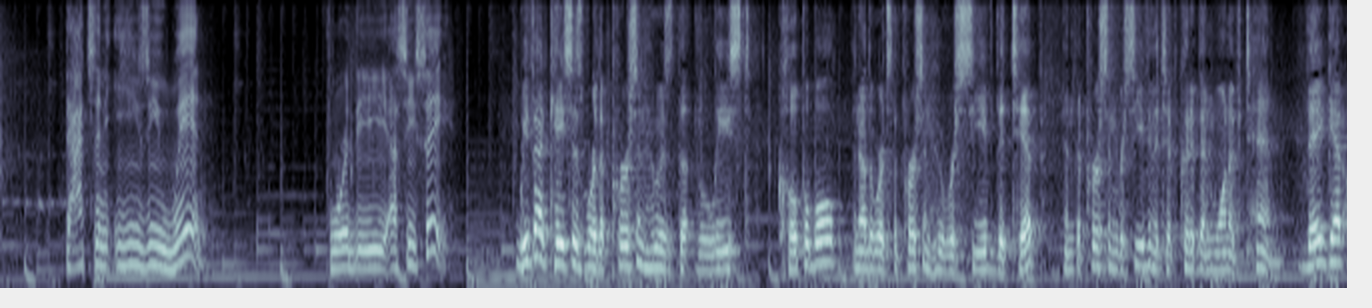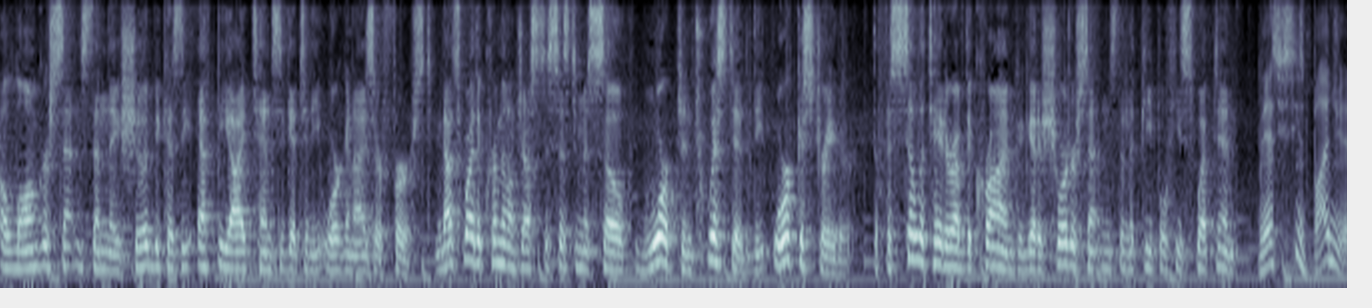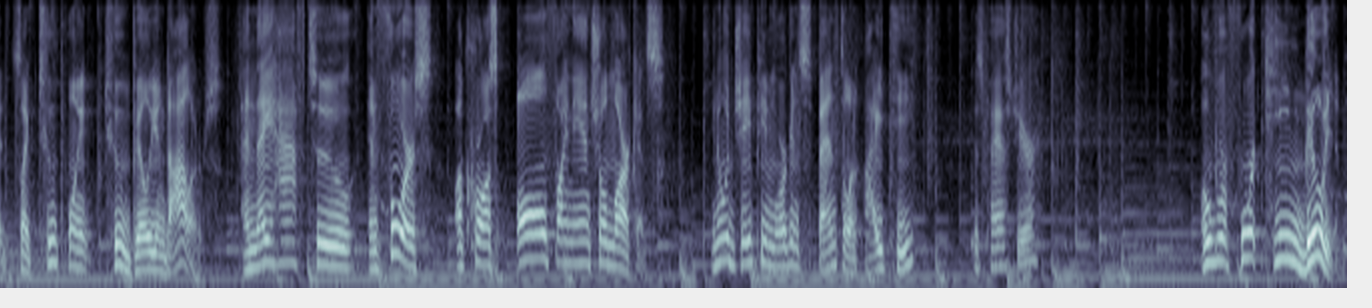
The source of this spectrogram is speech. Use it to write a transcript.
That's an easy win for the SEC. We've had cases where the person who is the least culpable, in other words, the person who received the tip, and the person receiving the tip could have been one of 10. They get a longer sentence than they should because the FBI tends to get to the organizer first. And that's why the criminal justice system is so warped and twisted. The orchestrator, the facilitator of the crime, could get a shorter sentence than the people he swept in. The SEC's budget is like $2.2 billion and they have to enforce across all financial markets. You know what JP Morgan spent on IT this past year? Over 14 billion.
